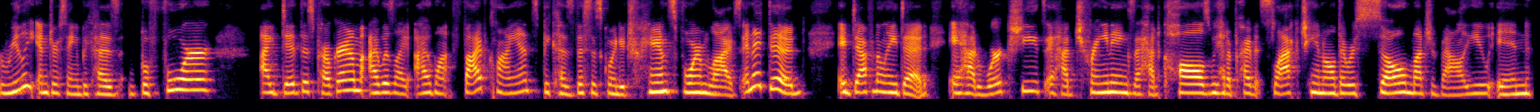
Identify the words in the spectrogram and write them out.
really interesting because before I did this program, I was like, I want five clients because this is going to transform lives. And it did. It definitely did. It had worksheets, it had trainings, it had calls, we had a private Slack channel. There was so much value in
